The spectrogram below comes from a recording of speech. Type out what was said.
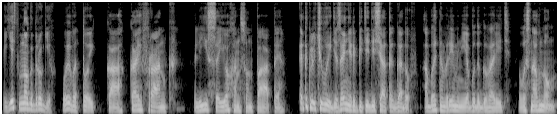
Есть много других. Ойва Тойка, Кай Франк, Лиса Йоханссон Папе. Это ключевые дизайнеры 50-х годов. Об этом времени я буду говорить в основном,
